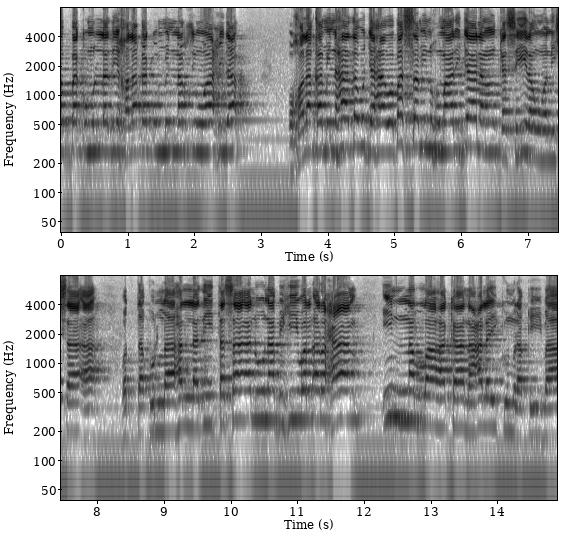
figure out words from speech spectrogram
রাব্বাকুমুল্লাযী খালাকাকুম মিন নাফসিন ওয়াহিদা وخلق منها زوجها وبث منهما رجالا كثيرا ونساء واتقوا الله الذي تساءلون به والأرحام إن الله كان عليكم رقيبا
